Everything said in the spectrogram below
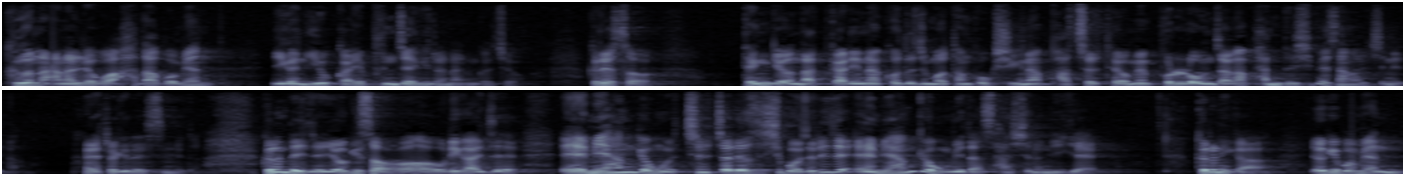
그건 안 하려고 하다 보면 이건 이웃과의 분쟁이 일어나는 거죠. 그래서 댕겨 낯가리나 거두지 못한 곡식이나 밭을 태우면 불러온 자가 반드시 배상할지니라. 이렇게 되어 있습니다. 그런데 이제 여기서 우리가 이제 애매한 경우 7절에서 15절이 이제 애매한 경우입니다. 사실은 이게. 그러니까 여기 보면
